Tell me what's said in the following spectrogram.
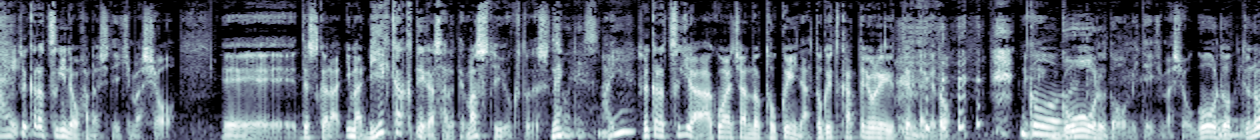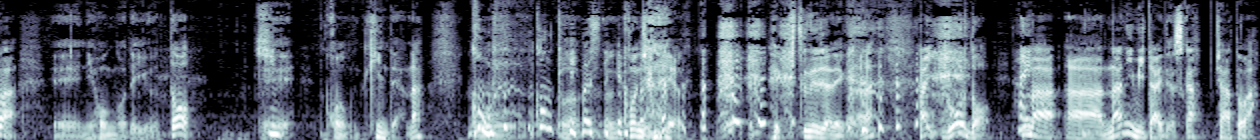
はい、それから次のお話でいきましょう。えー、ですから、今、利益確定がされてますということですね。そうですね。はい。それから次は、あこまちゃんの得意な、得意勝手に俺が言ってんだけど、ゴールドを見ていきましょう。ゴールドっていうのは、えー、日本語で言うと、金。えー、金だよな。金、金って言いましたよ。金じゃないよ。狐じゃねえからな。はい、ゴールド。はい、今あ、何見たいですか？チャートは。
